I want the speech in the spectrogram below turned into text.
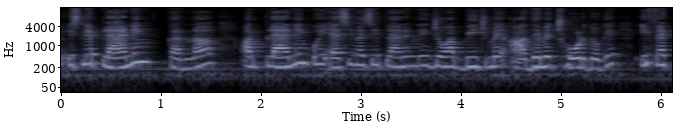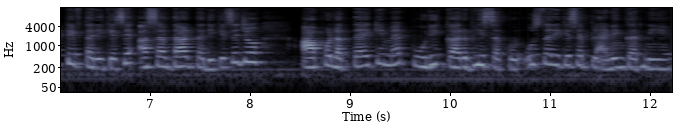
तो इसलिए प्लानिंग करना और प्लानिंग कोई ऐसी वैसी प्लानिंग नहीं जो आप बीच में आधे में छोड़ दोगे इफ़ेक्टिव तरीके से, असरदार तरीके से, जो आपको लगता है कि मैं पूरी कर भी सकूँ, उस तरीके से प्लानिंग करनी है।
